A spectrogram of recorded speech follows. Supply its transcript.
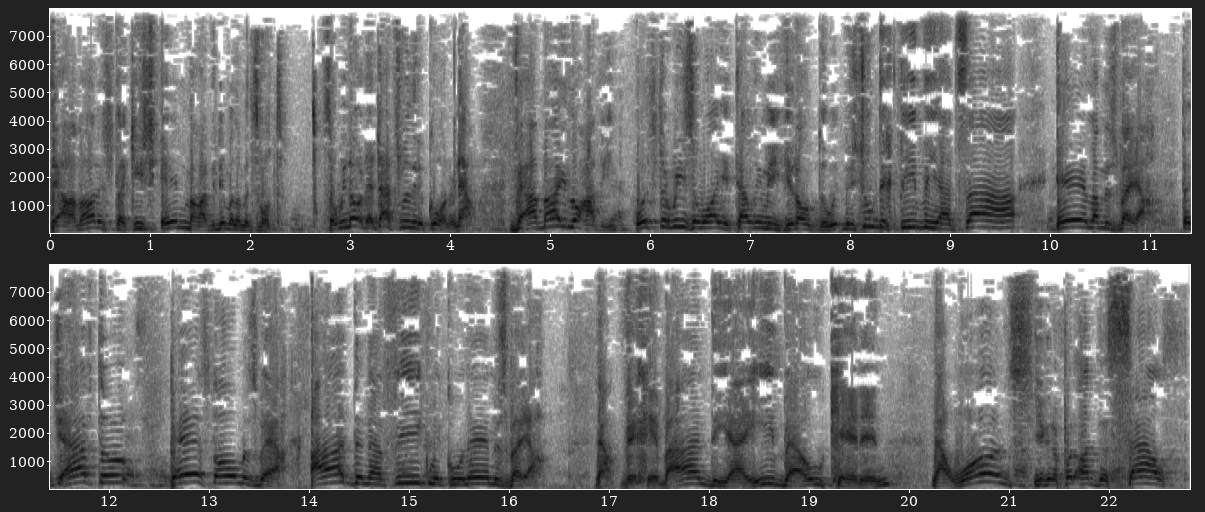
The Amar Lakish in Ma'avidim al mitzvot. So we know that that's really the corner. Now, ve'amai lo avi. What's the reason why you're telling me you don't do it? Mishum dechtiv v'yatsa el mizbeach. That you have to pass the whole mizbeach. Ad nafik mikule mizbeach. Now, v'chevan diyahi ba'u keren. Now, once you're going to put on the south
